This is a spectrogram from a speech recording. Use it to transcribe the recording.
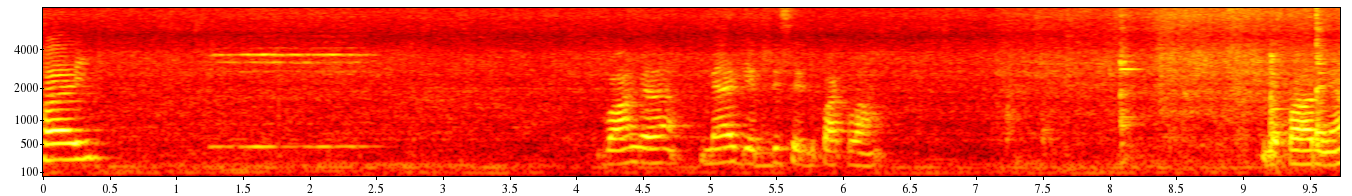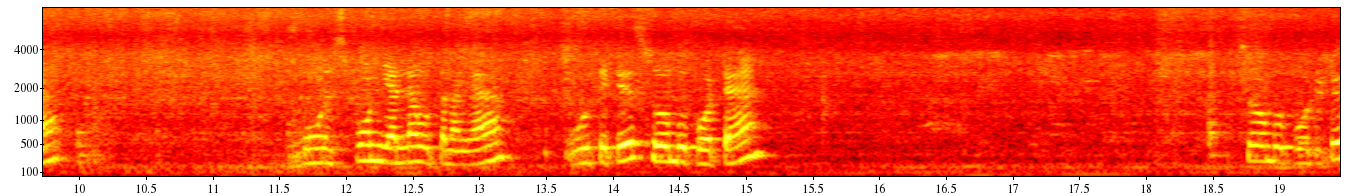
ஹாய் வாங்க மேக் எப்படி செய்து பார்க்கலாம். இங்கே பாருங்க. மூணு ஸ்பூன் எண்ணெய் ஊற்றினங்க ஊற்றிட்டு சோம்பு போட்டேன். சோம்பு போட்டுட்டு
